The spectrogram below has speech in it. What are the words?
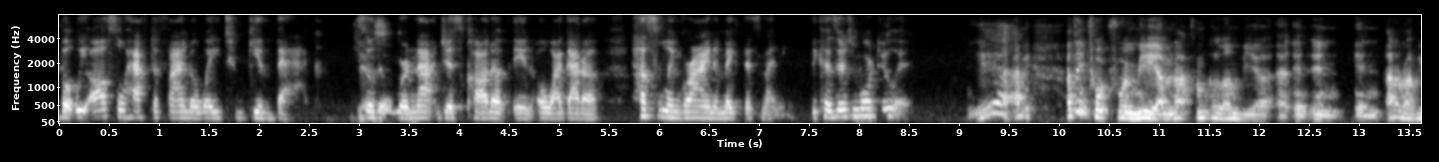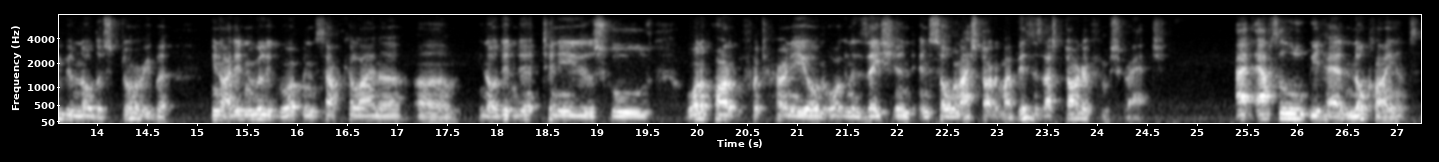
But we also have to find a way to give back yes. so that we're not just caught up in, oh, I gotta hustle and grind and make this money because there's more to it. Yeah, I mean, I think for, for me, I'm not from Columbia, and, and and I don't know how people know the story, but you know, I didn't really grow up in South Carolina. Um, you know, didn't attend any of the schools one a part of a fraternity or an organization. And so when I started my business, I started from scratch. I absolutely had no clients,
